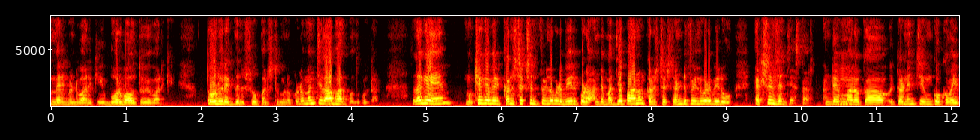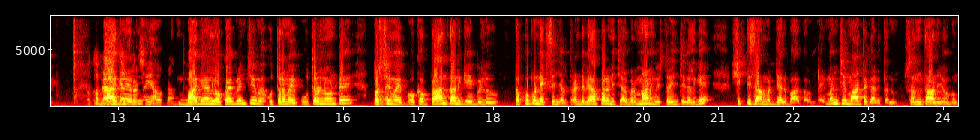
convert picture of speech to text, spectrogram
మేనేజ్మెంట్ వారికి బోర్బావులు వారికి తోలు రెగ్దిన షూ పరిశ్రమలో కూడా మంచి లాభాలు పొందుకుంటారు. అలాగే ముఖ్యంగా వీరు కన్స్ట్రక్షన్ ఫీల్డ్ కూడా వీరు కూడా అంటే మద్యపానం కన్స్ట్రక్షన్ రెండు ఫీల్డ్ కూడా వీరు ఎక్స్టెన్షన్ చేస్తారు. అంటే Hmm. మరొక ఇక్కడ నుంచి ఇంకొక వైపు. భాగ్యనగరం. భాగ్యనగరంలో ఒక వైపు నుంచి ఉత్తరం వైపు ఉత్తరంలో ఉంటే పశ్చిమ వైపు ఒక ప్రాంతానికి వీళ్ళు తప్పకుండా ఎక్స్చేంజ్ అవుతారు అంటే వ్యాపారాన్ని చాలా బ్రహ్మాండంగా విస్తరించగలిగే శక్తి సామర్థ్యాలు బాగా ఉంటాయి. మంచి మాటకారితనం సంతాన యోగం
